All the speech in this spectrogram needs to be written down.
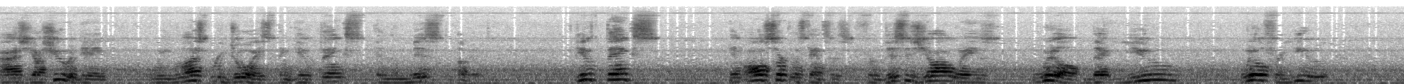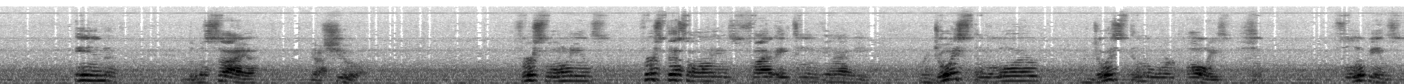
as Yeshua did, we must rejoice and give thanks in the midst of it. Give thanks in all circumstances, for this is Yahweh's will that you will for you in the Messiah, Yeshua. 1 Thessalonians 1 Thessalonians 5.18 NIV. Rejoice in the Lord, rejoice in the Lord always. Philippians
